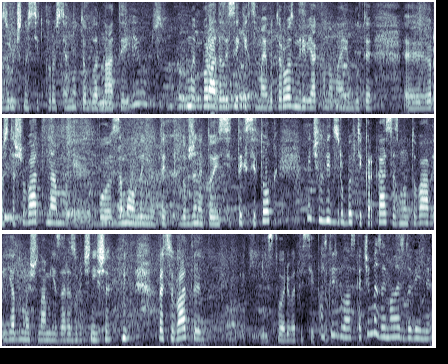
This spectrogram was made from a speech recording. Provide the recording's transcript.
зручно сітку розтягнути, обладнати. І от ми порадилися, яких це має бути розмірів, як воно має бути е, розташувати нам е, по замовленню тих довжини тої тих сіток. І чоловік зробив ті каркаси, змонтував. І я думаю, що нам є зараз зручніше працювати і створювати сітки. А скажіть, будь ласка, чим ви займалися до війни?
